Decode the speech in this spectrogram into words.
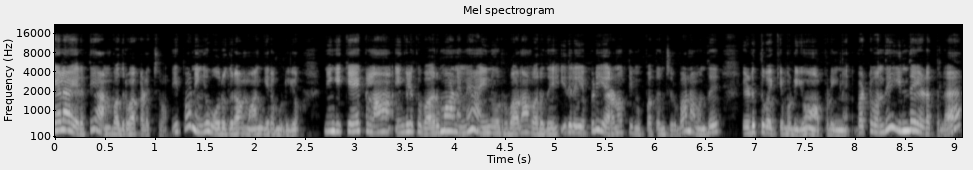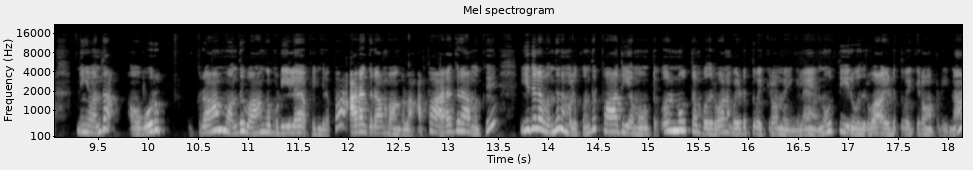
ஏழாயிரத்தி ஐம்பது ரூபா கிடச்சிரும். இப்போ நீங்கள் ஒரு கிராம் வாங்கிட முடியும். நீங்கள் கேட்கலாம் எங்களுக்கு வருமானமே ஐநூறுரூவா தான் வருது. இதில் எப்படி இரநூத்தி முப்பத்தஞ்சு ரூபா நான் வந்து எடுத்து வைக்க முடியும் அப்படின்னு. பட் வந்து இந்த இடத்துல நீங்கள் வந்து ஒரு கிராம் வந்து வாங்க முடியல அப்படிங்கிறப்ப அரை கிராம் வாங்கலாம். அப்போ அரை கிராமுக்கு இதில் வந்து நம்மளுக்கு வந்து பாதி அமௌண்ட் ஒரு நூற்றம்பது ரூபா நம்ம எடுத்து வைக்கிறோம்னு வைங்களேன். நூற்றி இருபது ரூபா எடுத்து வைக்கிறோம் அப்படின்னா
